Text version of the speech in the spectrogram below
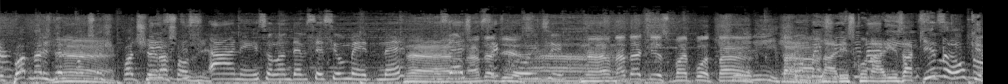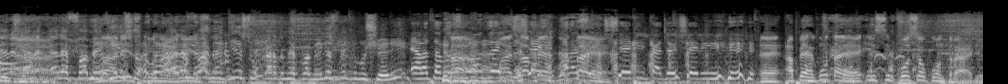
O próprio nariz dele pode, É. ser- pode cheirar sozinho. Ah, nem isso, Solano deve ser ciumento, né? Acha nada disso. cuide. Não, nada disso, mas pô, tá. Cheirinho, tá-. Nariz com nariz aqui não, queridinho. Ela, ela é flamenguista. Ela é flamenguista, o cara também é flamenguista, fica no cheirinho. Ela tava Tá, zoando ele mas do a cheirinho. pergunta Ela é- cheirinho, cadê o cheirinho? É, a pergunta é: e se fosse ao contrário?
